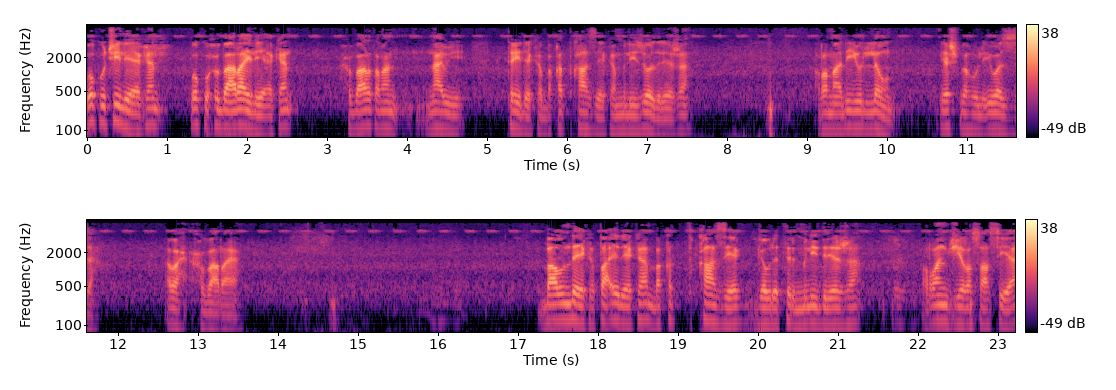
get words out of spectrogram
وكو چی لێەکەن وەکو حوبارای لێەکەن حوبارە طبعا ناوي تيدك بقد قازيك ملي زور دريجة. رمادي اللون يشبه الإوزة. أو حبارة باڵندەیەکە تائیرێکە بەقەت قازێک گەورەتر ملی درێژە ڕەنگی ڕساسیە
